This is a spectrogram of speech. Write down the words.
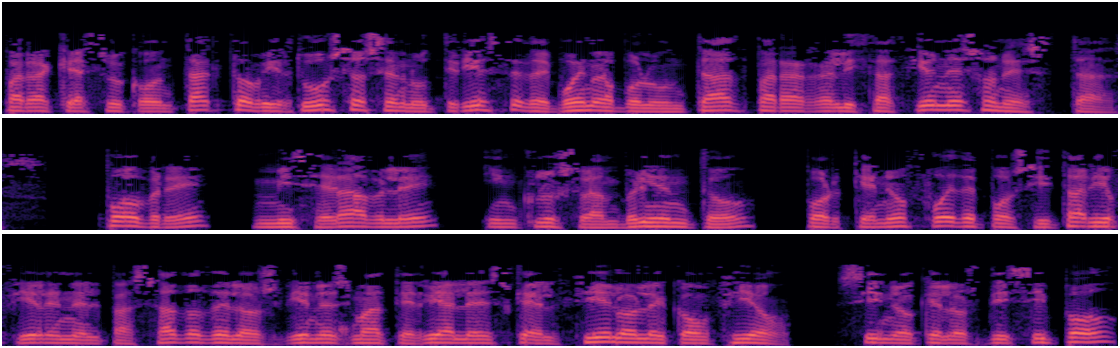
para que a su contacto virtuoso se nutriese de buena voluntad para realizaciones honestas. Pobre, miserable, incluso hambriento, porque no fue depositario fiel en el pasado de los bienes materiales que el cielo le confió, sino que los disipó,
